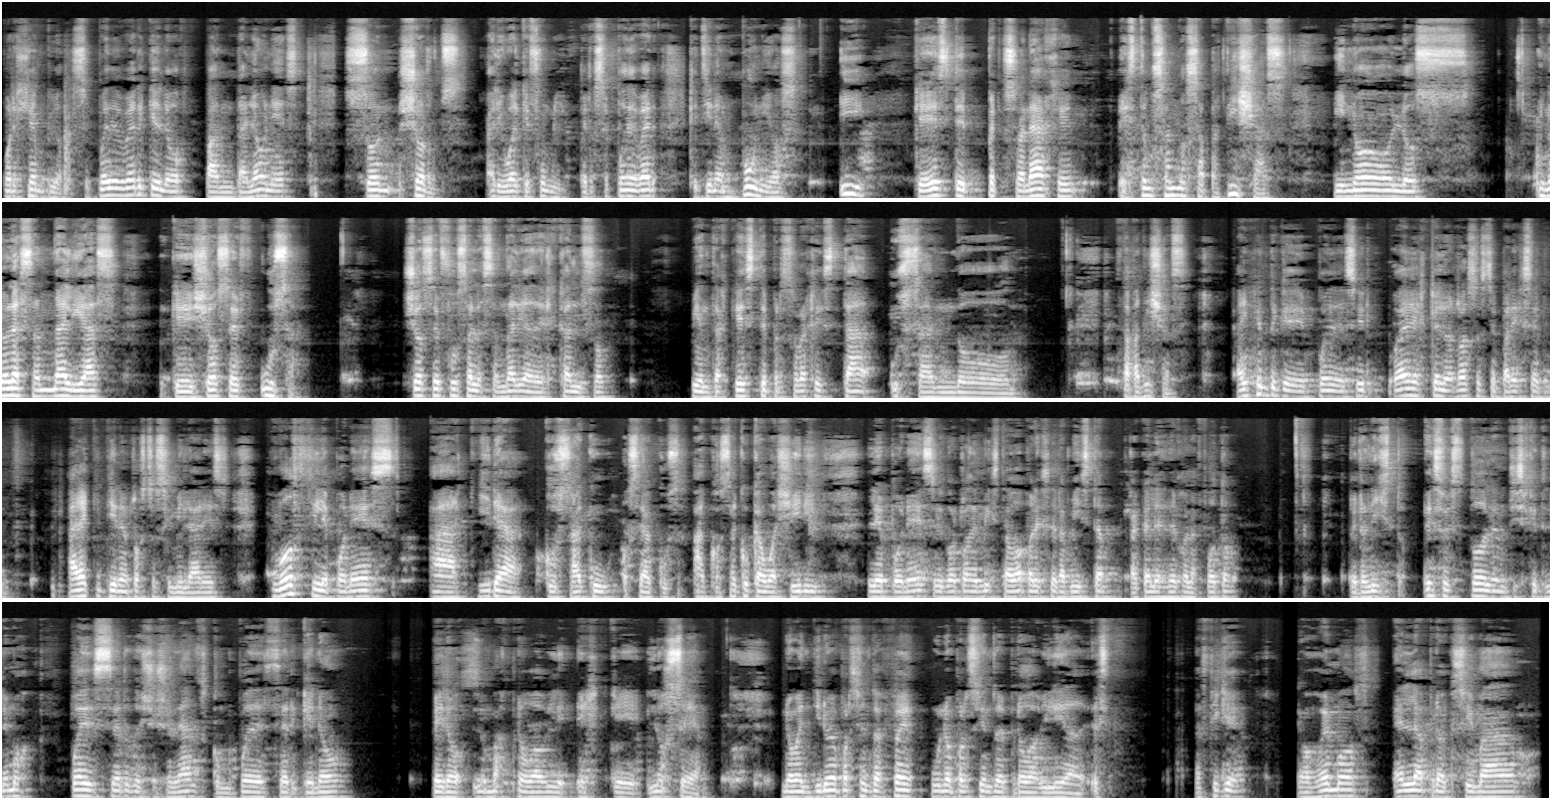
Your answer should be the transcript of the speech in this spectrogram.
Por ejemplo, se puede ver que los pantalones son shorts, al igual que Fumi, pero se puede ver que tienen puños y que este personaje está usando zapatillas y no los y no las sandalias que Joseph usa. Joseph usa la sandalia descalzo, mientras que este personaje está usando zapatillas. Hay gente que puede decir, "Pues, es que los rostros se parecen. Araki tiene rostros similares. Vos si le pones a Akira Kosaku, o sea, a Kosaku Kawashiri, le pones el gorro de Mista, va a aparecer a Mista. Acá les dejo la foto. Pero listo, eso es toda la noticia que tenemos. Puede ser de Jojoland, como puede ser que no. Pero lo más probable es que lo sea. 99% de fe, 1% de probabilidades. Así que nos vemos en la próxima.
